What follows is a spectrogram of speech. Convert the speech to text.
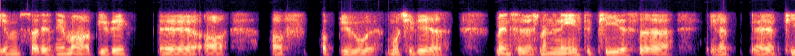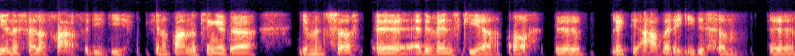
jamen så er det nemmere at blive ved øh, og, og, og blive motiveret. Men så hvis man er den eneste pige, der sidder der, eller øh, pigerne falder fra, fordi de finder på andre ting at gøre, jamen så øh, er det vanskeligere at øh, lægge det arbejde i det, som, øh,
